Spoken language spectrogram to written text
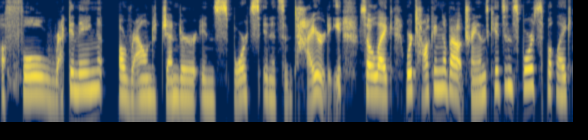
a full reckoning around gender in sports in its entirety. So, like, we're talking about trans kids in sports, but like,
